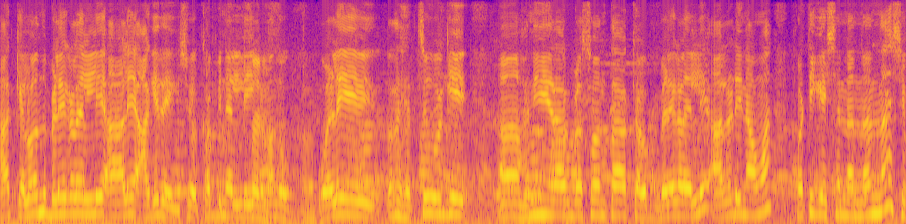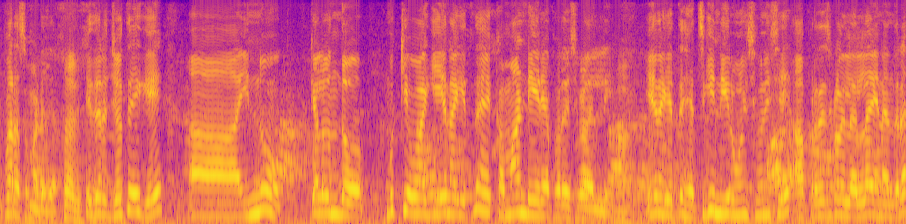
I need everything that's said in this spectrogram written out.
ಆ ಕೆಲವೊಂದು ಬೆಳೆಗಳಲ್ಲಿ ಆಳೆ ಆಗಿದೆ. ಕಬ್ಬಿನಲ್ಲಿ ಒಂದು ಕೆಲವೊಂದು ಒಳ್ಳೆ ಒಂದು ಹೆಚ್ಚುವಾಗಿ ಆ, ಹನಿ ನೀರಾವರಿ ಬಳಸುವಂತಹ ಬೆಳೆಗಳಲ್ಲಿ ಆಲ್ರೆಡಿ ನಾವು ಫರ್ಟಿಗೇಷನ್ ಅನ್ನ ಶಿಫಾರಸು ಮಾಡಿದೆ. ಇದರ ಜೊತೆಗೆ ಆ, ಇನ್ನೂ ಕೆಲವೊಂದು ಮುಖ್ಯವಾಗಿ ಏನಾಗಿತ್ತು ಕಮಾಂಡ್ ಏರಿಯಾ ಪ್ರದೇಶಗಳಲ್ಲಿ. ಏನಾಗೈತೆ? ಏನಾಗಿತ್ತು ಹೆಚ್ಚಿಗೆ ನೀರು ಉಣಿಸಿ ಉಣಿಸಿ ಆ ಪ್ರದೇಶಗಳಲ್ಲೆಲ್ಲ ಏನಂದ್ರೆ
